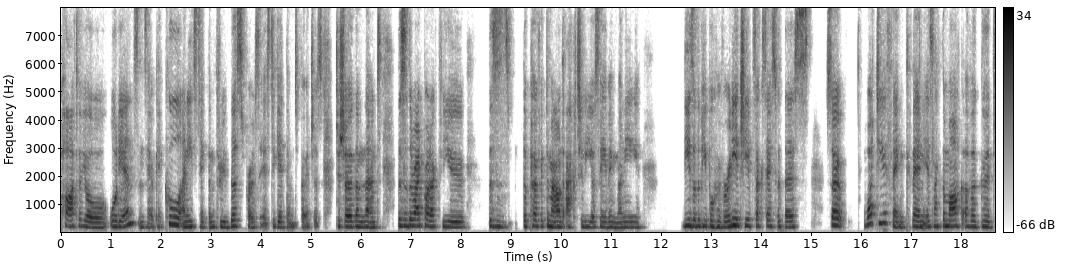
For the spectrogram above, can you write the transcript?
part of your audience and say, okay, cool, I need to take them through this process to get them to purchase, to show them that this is the right product for you. This is the perfect amount. Actually, you're saving money. These are the people who've already achieved success with this. So, what do you think then is like the mark of a good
